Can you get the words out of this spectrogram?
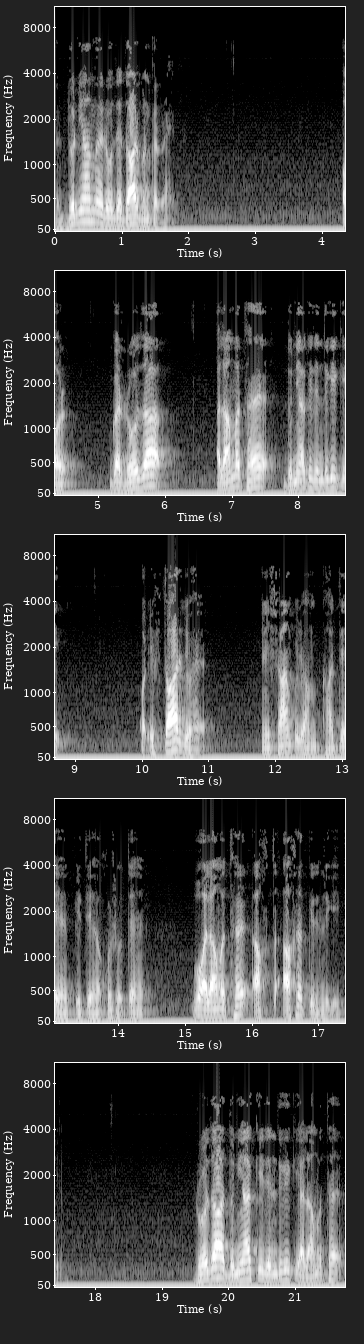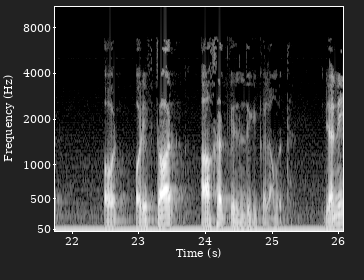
دنیا میں روزے دار بن کر رہے اور اگر روزہ علامت ہے دنیا کی زندگی کی، اور افطار جو ہے یعنی شام کو جو ہم کھاتے ہیں، پیتے ہیں، خوش ہوتے ہیں، وہ علامت ہے آخرت کی زندگی کی۔ روزہ دنیا کی زندگی کی علامت ہے، اور اور افطار آخرت کی زندگی کی علامت ہے۔ یعنی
